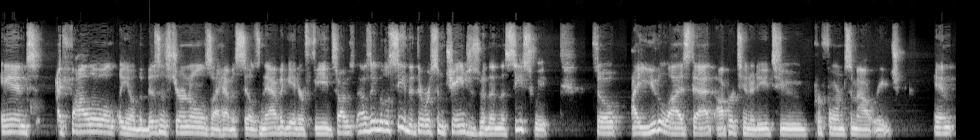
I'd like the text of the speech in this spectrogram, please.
And I follow, you know, the business journals. I have a sales navigator feed, so I was, I was able to see that there were some changes within the C-suite. So I utilized that opportunity to perform some outreach. And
